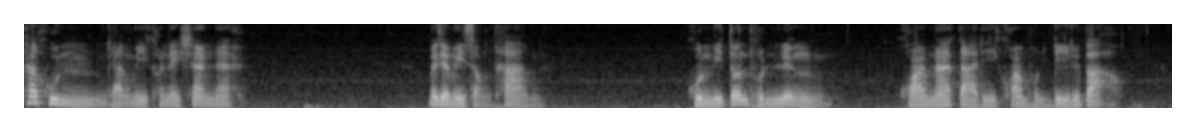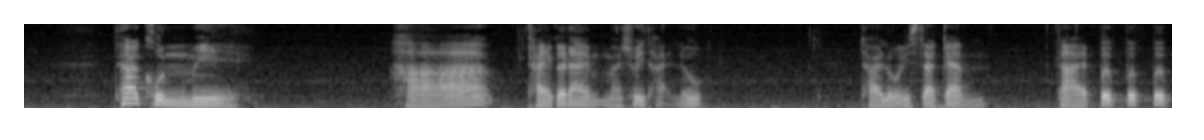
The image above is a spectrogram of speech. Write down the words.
ถ้าคุณอยากมี connection นะ มันจะมีสองทาง คุณมีต้นทุนเรื่องความหน้าตาดีความหุ่นดีหรือเปล่า ถ้าคุณมีหาใครก็ได้มาช่วยถ่ายรูป ถ่ายลงอินสตาแกรมถ่ายปุ๊บปุ๊บปุ๊บ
